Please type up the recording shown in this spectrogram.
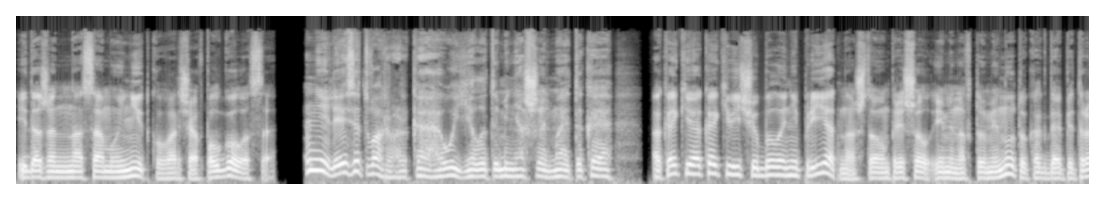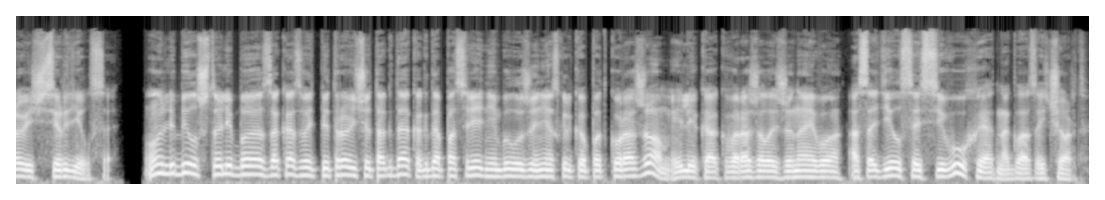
и даже на самую нитку, ворча в полголоса. «Не лезет ворорка, уела ты меня, шельма такая». Акакию Акакевичу было неприятно, что он пришел именно в ту минуту, когда Петрович сердился. Он любил что-либо заказывать Петровичу тогда, когда последний был уже несколько под куражом, или, как выражалась жена его, осадился сивухой одноглазый черт.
